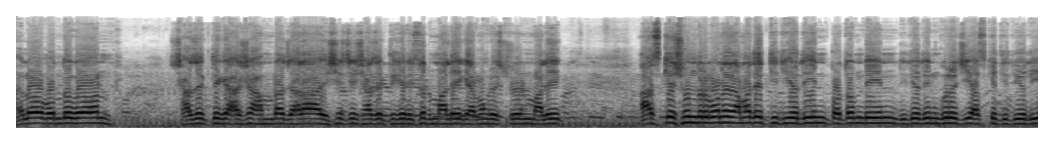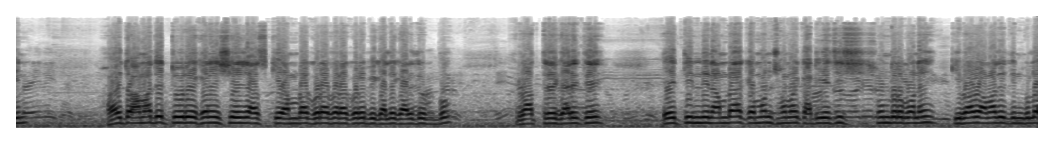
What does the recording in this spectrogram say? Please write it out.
হ্যালো বন্ধুগণ, সাজেক থেকে আসা আমরা যারা এসেছি, সাজেক থেকে রিসোর্ট মালিক এবং রেস্টুরেন্ট মালিক। আজকে সুন্দরবনের আমাদের তৃতীয় দিন, প্রথম দিন, দ্বিতীয় দিন ঘুরেছি, আজকে তৃতীয় দিন। হয়তো আমাদের ট্যুর এখানে শেষ, আজকে আমরা ঘোরাফেরা করে বিকালে গাড়িতে উঠবো, রাত্রের গাড়িতে। এই তিন দিন আমরা কেমন সময় কাটিয়েছি সুন্দরবনে, কীভাবে আমাদের দিনগুলো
